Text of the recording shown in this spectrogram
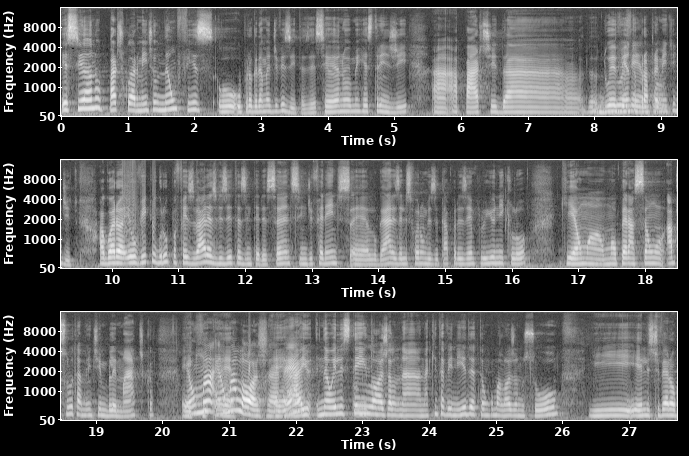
Esse ano, particularmente, eu não fiz o, o programa de visitas. Esse ano eu me restringi à, parte da, do, do, evento, evento, propriamente dito. Agora, eu vi que o grupo fez várias visitas interessantes em diferentes é, lugares. Eles foram visitar, por exemplo, o Uniqlo, que é uma, uma operação absolutamente emblemática. É, é uma, que, é, é uma loja, é, né? Aí, não, eles têm loja na, na Quinta Avenida, estão com uma loja no Sorro. E eles tiveram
